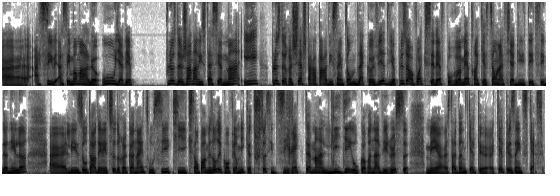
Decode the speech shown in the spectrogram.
euh, à ces, à ces moments-là où il y avait plus de gens dans les stationnements et plus de recherches par rapport à des symptômes de la COVID. Il y a plusieurs voix qui s'élèvent pour remettre en question la fiabilité de ces données-là. Euh, les auteurs de l'étude reconnaissent aussi qu'ils ne sont pas en mesure de confirmer que tout ça, c'est directement lié au coronavirus, mais euh, ça donne quelques, quelques indications.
